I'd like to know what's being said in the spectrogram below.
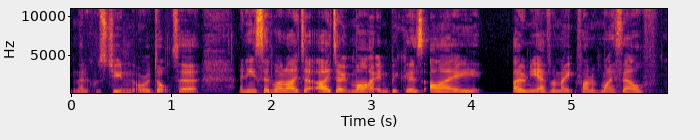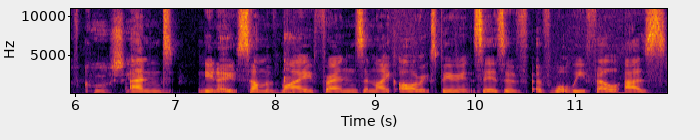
medical student or a doctor. And he said, well, I don't I don't mind because I only ever make fun of myself of course. Yeah. and you know some of my friends and like our experiences of of what we felt as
